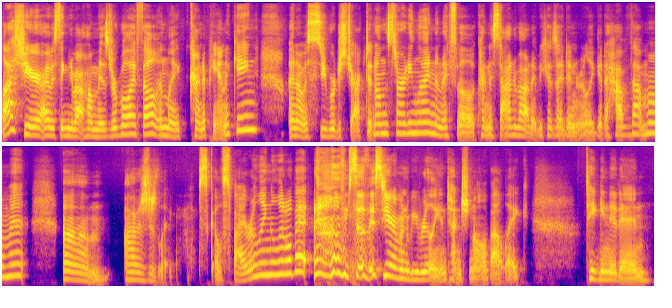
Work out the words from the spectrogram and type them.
Last year, I was thinking about how miserable I felt and like kind of panicking. And I was super distracted on the starting line. And I feel kind of sad about it because I didn't really get to have that moment. Um, I was just like spiraling a little bit. So this year, I'm going to be really intentional about like taking it in.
